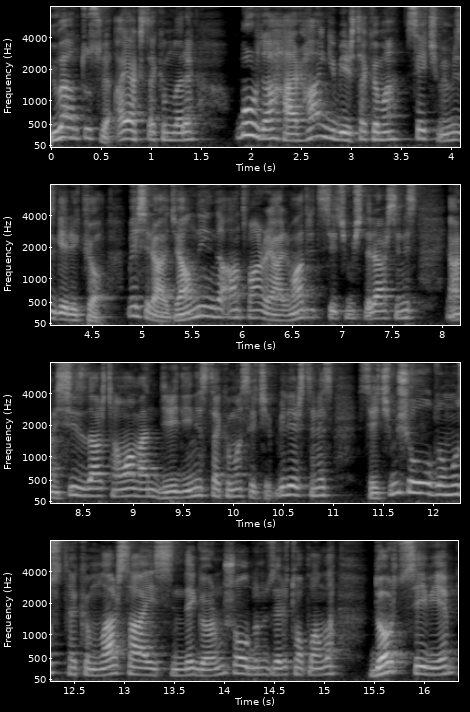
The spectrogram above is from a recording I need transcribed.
Juventus ve Ajax takımları. Burada herhangi bir takımı seçmemiz gerekiyor. Mesela canlı yayında Antman Real Madrid'i seçmiş dilerseniz yani sizler tamamen dilediğiniz takımı seçebilirsiniz. Seçmiş olduğumuz takımlar sayesinde görmüş olduğunuz üzere toplamda 4 seviye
